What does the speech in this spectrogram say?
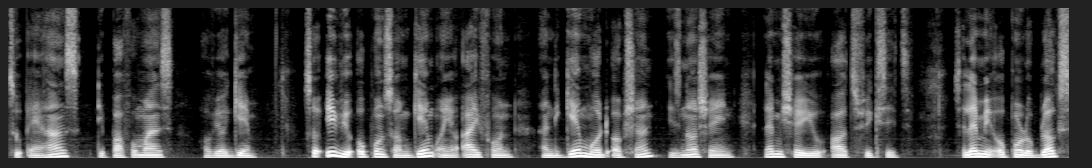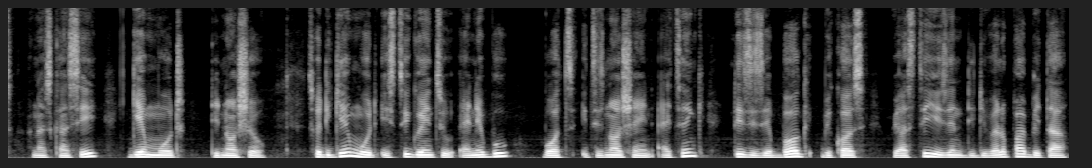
to enhance the performance of your game. So if you open some game on your iphone and the game mode option is not showing let me show you how to fix it so let me open roblox and as you can see game mode did not show. So the game mode is still going to enable but it is not showing. I think this is a bug because we are still using the developer beta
